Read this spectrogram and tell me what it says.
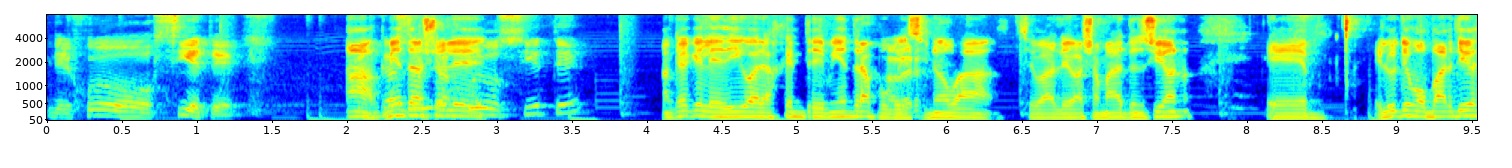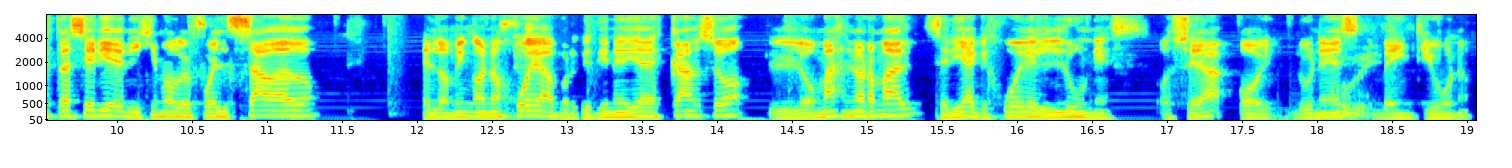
del juego 7. Ah, mientras yo le. Juego 7, acá que le digo a la gente mientras, porque si no va, se va, le va a llamar la atención. Eh, el último partido de esta serie dijimos que fue el sábado. El domingo no juega porque tiene día de descanso. Lo más normal sería que juegue el lunes, o sea, hoy, lunes 21.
